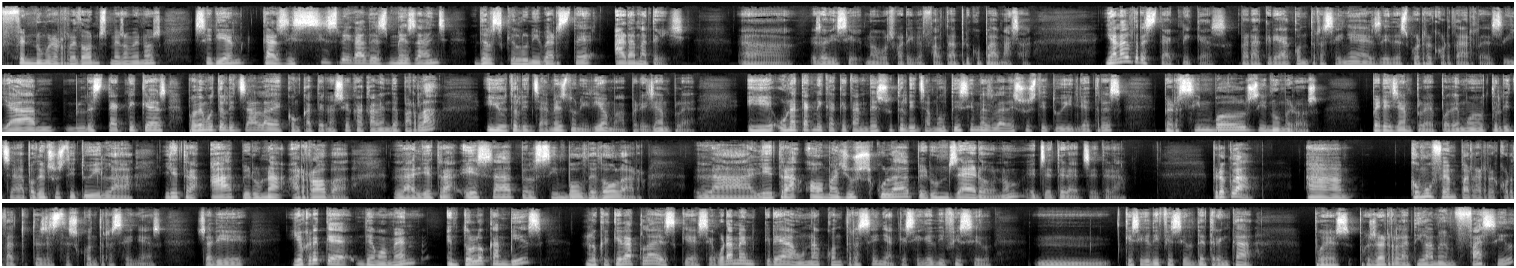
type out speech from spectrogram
fent números redons, més o menys, serien quasi sis vegades més anys dels que l'univers té ara mateix. Uh, és a dir, sí, no us faria falta preocupar massa. Hi ha altres tècniques per a crear contrasenyes i després recordar-les. Hi ha les tècniques... Podem utilitzar la de concatenació que acabem de parlar i utilitzar més d'un idioma, per exemple. I una tècnica que també s'utilitza moltíssim és la de substituir lletres per símbols i números. Per exemple, podem utilitzar, podem substituir la lletra A per una arroba, la lletra S pel símbol de dòlar, la lletra O majúscula per un zero, no? etc etc. Però clar, uh, com ho fem per recordar totes aquestes contrasenyes? És a dir, jo crec que de moment, en tot el que han vist, el que queda clar és que segurament crear una contrasenya que sigui difícil mmm, que sigui difícil de trencar pues, pues és relativament fàcil,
